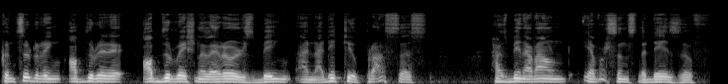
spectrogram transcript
considering observational errors being an additive process has been around ever since the days of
